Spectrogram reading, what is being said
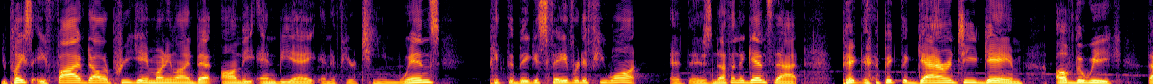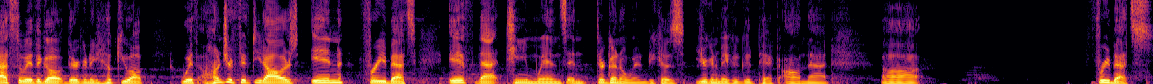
You place a $5 pregame moneyline bet on the NBA, and if your team wins, pick the biggest favorite if you want. There's nothing against that. Pick pick the guaranteed game of the week. That's the way to go. They're going to hook you up with $150 in free bets if that team wins, and they're going to win because you're going to make a good pick on that. Uh, free bets.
